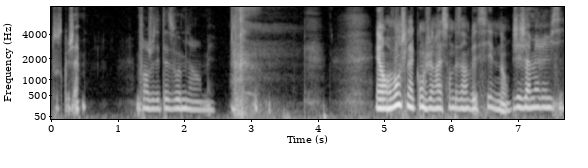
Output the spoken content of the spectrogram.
tout ce que j'aime. Enfin, je déteste vomir, hein, mais Et en revanche, la conjuration des imbéciles, non. j'ai jamais réussi.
